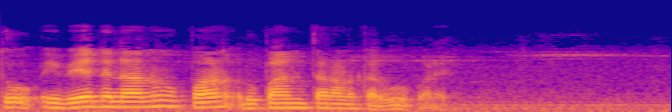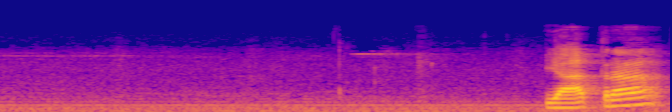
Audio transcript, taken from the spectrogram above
તો એ વેદનાનું પણ રૂપાંતરણ કરવું પડે. યાત્રા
